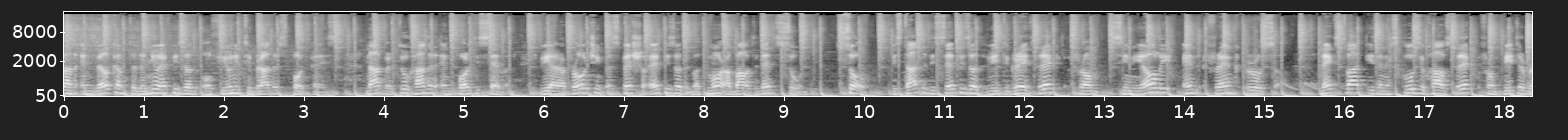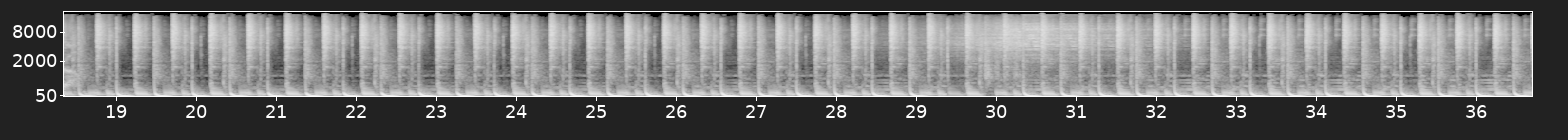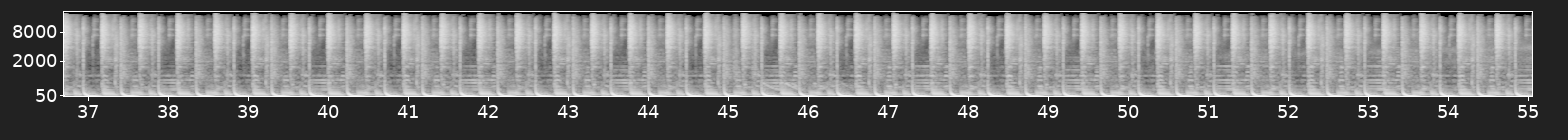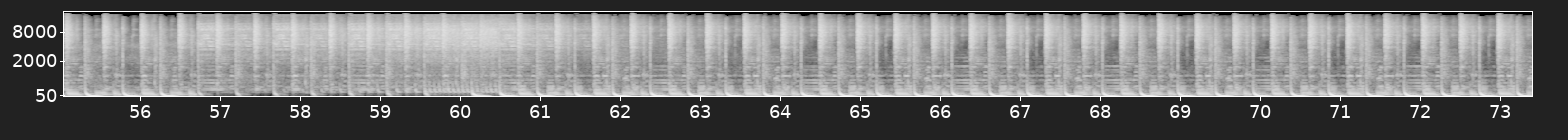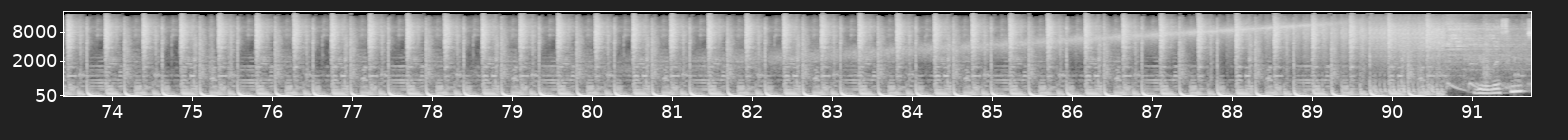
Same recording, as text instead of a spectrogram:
Everyone and welcome to the new episode of Unity Brothers podcast, number 247. We are approaching a special episode but more about that soon. So, we started this episode with a great track from Simioli and Frank Russo. Next one is an exclusive house track from Peter Brown.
